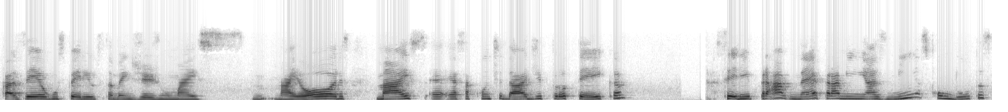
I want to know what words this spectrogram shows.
fazer alguns períodos também de jejum mais maiores, mas é, essa quantidade proteica seria para né, mim as minhas condutas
